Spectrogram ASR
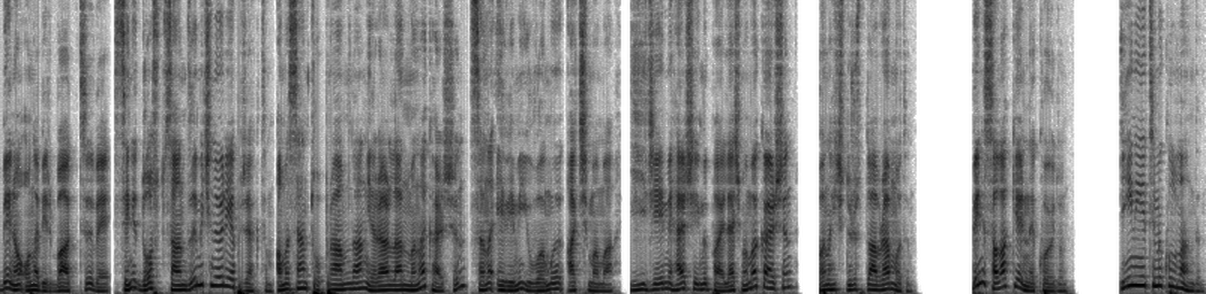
Beno ona bir baktı ve seni dost sandığım için öyle yapacaktım. Ama sen toprağımdan yararlanmana karşın sana evimi yuvamı açmama, yiyeceğimi her şeyimi paylaşmama karşın bana hiç dürüst davranmadın. Beni salak yerine koydun. İyi niyetimi kullandın.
